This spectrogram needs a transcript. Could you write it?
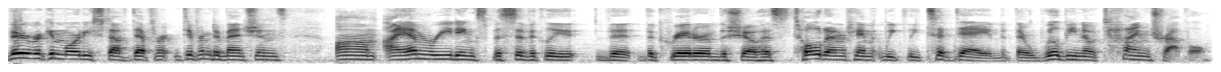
very Rick and Morty stuff. Different different dimensions. Um, I am reading specifically that the creator of the show has told Entertainment Weekly today that there will be no time travel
